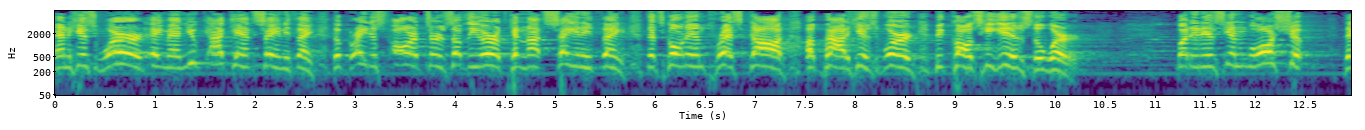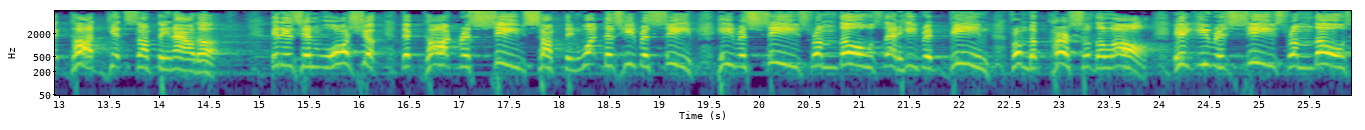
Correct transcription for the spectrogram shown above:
and his word. Amen. You i can't say anything. The greatest orators of the earth cannot say anything that's going to impress god about his word because he is the word. But it is in worship that god gets something out of it is in worship that God receives something. What does He receive? He receives from those that He redeemed from the curse of the law. He receives from those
